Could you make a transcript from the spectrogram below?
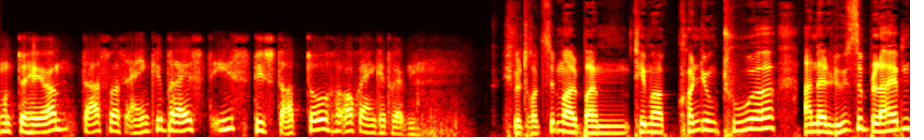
und daher das, was eingepreist ist, bis dato auch eingetreten. Ich will trotzdem mal beim Thema Konjunkturanalyse bleiben.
